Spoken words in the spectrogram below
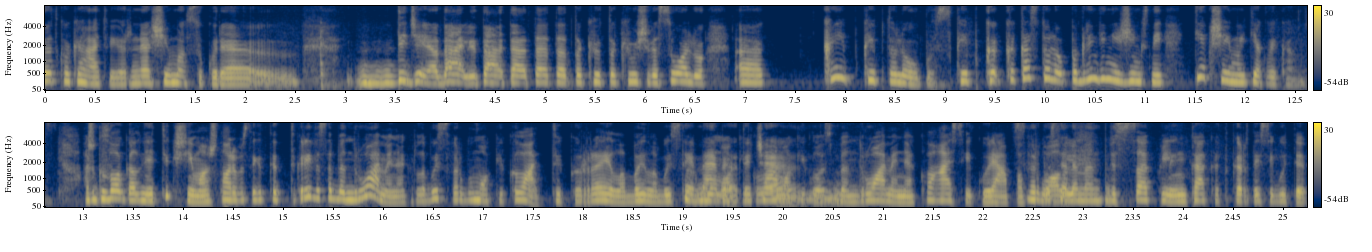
bet kokiu atveju ar ne šeima sukuria didžiąją dalį tą tą tą tą tokių tokių šviesuolių. A kaip kaip toliau bus? Kaip ka kas toliau? Pagrindiniai žingsniai tiek šeimai tiek vaikams. Aš galvoju gal ne tik šeima aš noriu pasakyt kad tikrai visa bendruomenė kad labai svarbu mokykla tikrai labai labai svarbu tai mokykla mokyklos bendruomenė klasė į kurią papuola visa aplinka kad kartais jeigu tė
